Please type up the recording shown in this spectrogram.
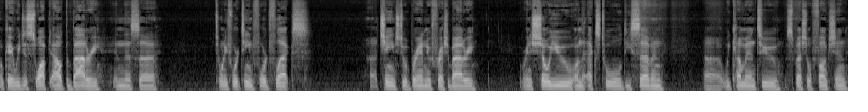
Okay, we just swapped out the battery in this uh, 2014 Ford Flex. Uh, changed to a brand new fresh battery. We're going to show you on the Xtool D7. Uh, we come into special function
